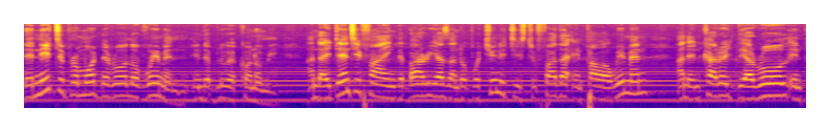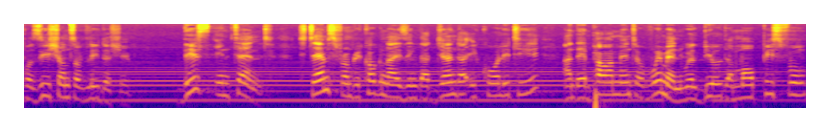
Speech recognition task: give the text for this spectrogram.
the need to promote the role of women in the blue economy and identifying the barriers and opportunities to further empower women and encourage their role in positions of leadership. This intent stems from recognizing that gender equality and the empowerment of women will build a more peaceful,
